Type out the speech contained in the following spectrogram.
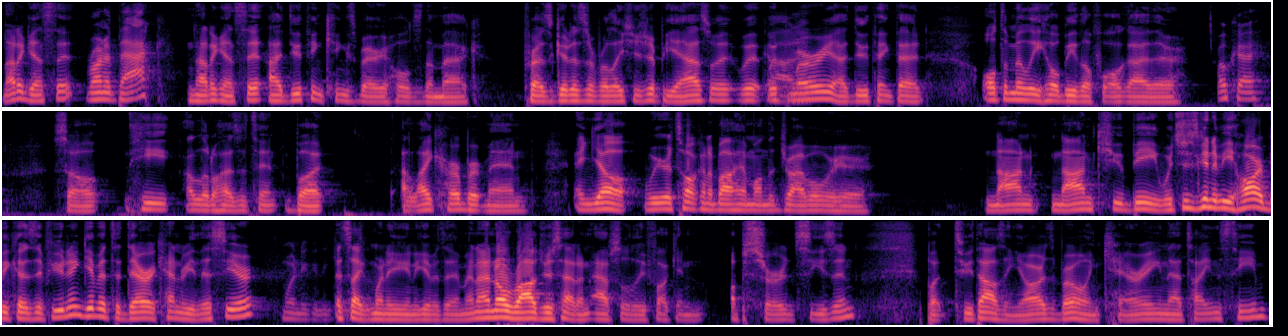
Not against it. Run it back. Not against it. I do think Kingsbury holds them back. For as good as a relationship he has with with, with Murray, I do think that ultimately he'll be the fall guy there. Okay. So he a little hesitant, but I like Herbert, man. And yo, we were talking about him on the drive over here. Non non QB, which is going to be hard because if you didn't give it to Derrick Henry this year, When are you gonna it's it like when are you going to give it to him? And I know Rodgers had an absolutely fucking absurd season, but 2,000 yards, bro, and carrying that Titans team,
